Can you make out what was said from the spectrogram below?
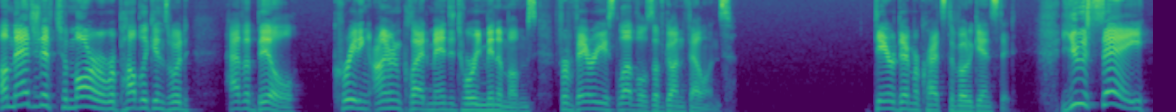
Imagine if tomorrow Republicans would have a bill creating ironclad mandatory minimums for various levels of gun felons. Dare Democrats to vote against it. You say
